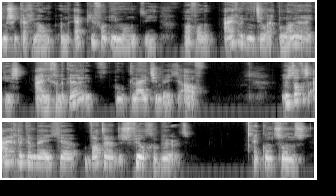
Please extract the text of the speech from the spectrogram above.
misschien krijg je wel een appje van iemand die, waarvan het eigenlijk niet heel erg belangrijk is. Eigenlijk, hè? Het leidt je een beetje af. Dus dat is eigenlijk een beetje wat er dus veel gebeurt. Er komt soms,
